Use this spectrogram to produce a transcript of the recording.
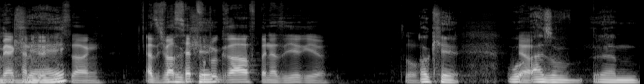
Mehr okay. kann ich nicht sagen. Also ich war okay. Setfotograf bei einer Serie. So. Okay. Wo, ja. Also ähm,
